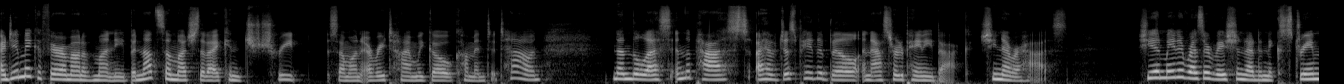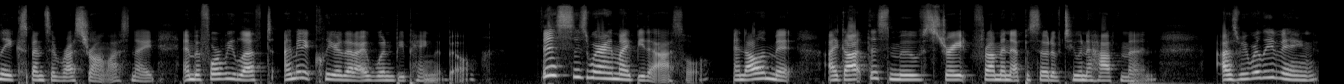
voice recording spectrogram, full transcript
I do make a fair amount of money, but not so much that I can treat someone every time we go come into town. Nonetheless, in the past, I have just paid the bill and asked her to pay me back. She never has. She had made a reservation at an extremely expensive restaurant last night, and before we left, I made it clear that I wouldn't be paying the bill. This is where I might be the asshole, and I'll admit, I got this move straight from an episode of Two and a Half Men. As we were leaving,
